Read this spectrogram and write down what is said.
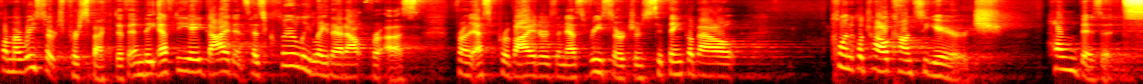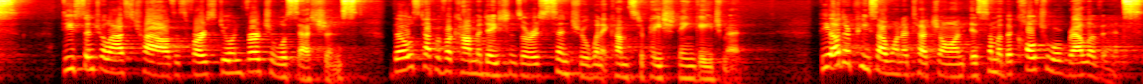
from a research perspective, and the FDA guidance has clearly laid that out for us for, as providers and as researchers to think about clinical trial concierge, home visits, decentralized trials as far as doing virtual sessions. Those type of accommodations are essential when it comes to patient engagement. The other piece I want to touch on is some of the cultural relevance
